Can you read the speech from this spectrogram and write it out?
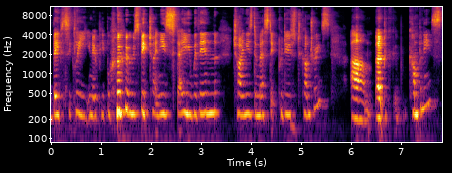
basically you know people who speak Chinese stay within Chinese domestic produced countries um, uh, companies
